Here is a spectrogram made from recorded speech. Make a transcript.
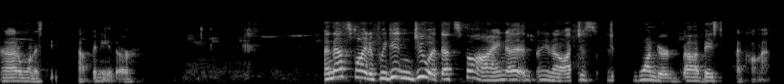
And I don't want to see that happen either. And that's fine. If we didn't do it, that's fine. Uh, you know, I just, just wondered uh, based on that comment.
